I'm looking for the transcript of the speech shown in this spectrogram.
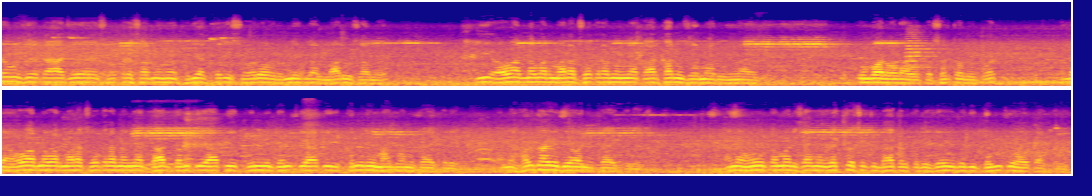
એવું છે કે આ જે છોકરા સામે મેં ફરિયાદ કરી સૌરવ રમણીકલાલ મારું સામે એ અવારનવાર મારા છોકરાનું અહીંયા કારખાનું છે અમારું અહીંયા કુંભારવાડા ઉપર, સર્કલ ઉપર. એટલે અવારનવાર મારા છોકરાને અહીંયા ઘાટ ધમકી આપી, ખૂનની ધમકી આપી, ખંડણી માંગવાની ટ્રાય કરી અને હળગાવી દેવાની ટ્રાય કરી. અને હું તમારી સામે વ્યક્તિસૂચિ દાખલ કરીશ એવી બધી ધમકીઓ આપતા કરી.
